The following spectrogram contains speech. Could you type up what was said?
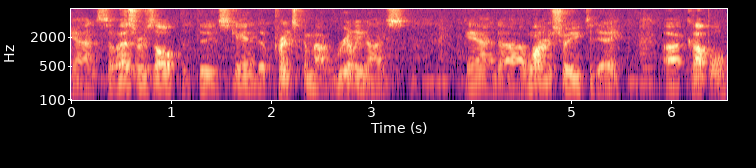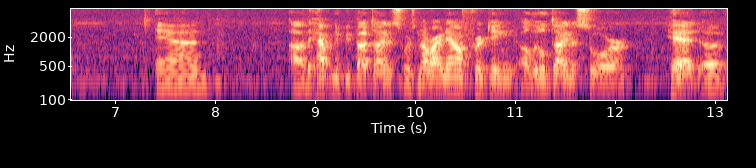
And so as a result, the, the scan, the prints come out really nice. And uh, I wanted to show you today a couple, and uh, they happen to be about dinosaurs. Now right now I'm printing a little dinosaur head of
